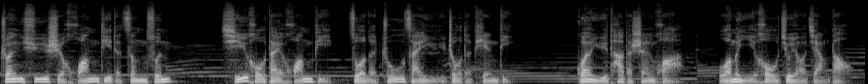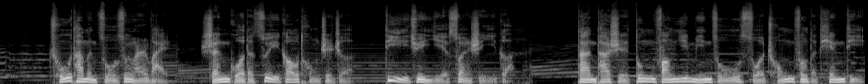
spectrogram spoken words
颛顼是皇帝的曾孙，其后代皇帝做了主宰宇宙的天帝。关于他的神话，我们以后就要讲到。除他们祖孙而外，神国的最高统治者帝俊也算是一个，但他是东方殷民族所崇奉的天帝，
